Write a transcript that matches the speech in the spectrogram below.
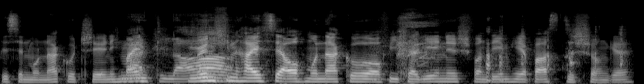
Bisschen Monaco chillen. Ich meine, klar. München heißt ja auch Monaco auf Italienisch, von dem her passt es schon, gell?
